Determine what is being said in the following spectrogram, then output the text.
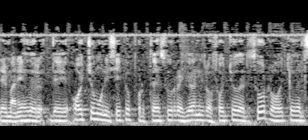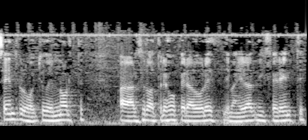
del manejo de, ocho municipios por tres subregiones, los ocho del sur, los ocho del centro, los ocho del norte, para dárselo a tres operadores de manera diferente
